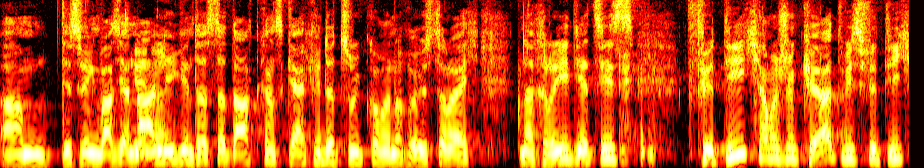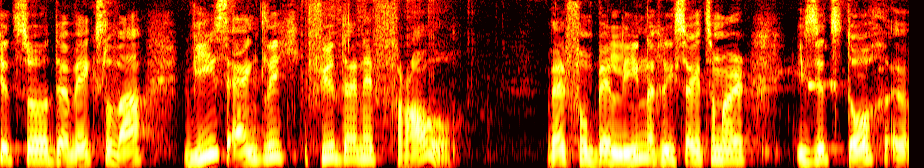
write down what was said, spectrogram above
Ähm, deswegen war es ja Genau. naheliegend, dass du dacht, kannst gleich wieder zurückkommen nach Österreich, nach Ried. Jetzt ist für dich, haben wir schon gehört, wie es für dich jetzt so der Wechsel war. Wie ist eigentlich für deine Frau? Weil von Berlin nach ich sage jetzt einmal, ist jetzt doch, äh,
